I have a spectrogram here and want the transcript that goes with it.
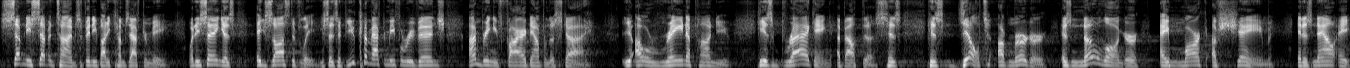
77 times if anybody comes after me. What he's saying is exhaustively. He says, if you come after me for revenge, I'm bringing fire down from the sky. I will rain upon you. He is bragging about this. His, his guilt of murder is no longer a mark of shame it is now a,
